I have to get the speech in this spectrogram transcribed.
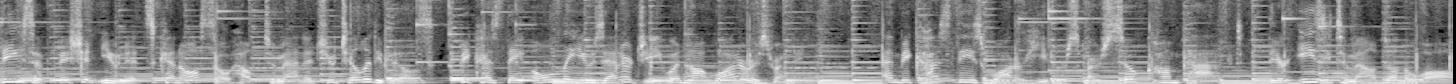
these efficient units can also help to manage utility bills because they only use energy when hot water is running. And because these water heaters are so compact, they're easy to mount on the wall,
